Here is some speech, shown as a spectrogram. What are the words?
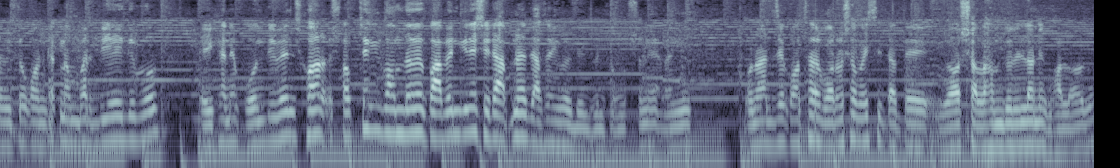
আমি তো কন্ট্যাক্ট নাম্বার দিয়েই দেবো। এইখানে ফোন দিবেন সব থেকে কম দামে পাবেন কিনা সেটা আপনারা যাচাই করে দেখবেন, সমস্যা নেই। আমি ওনার যে কথার ভরসা পাইছি, তাতে রস আলহামদুলিল্লাহ অনেক ভালো হবে।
